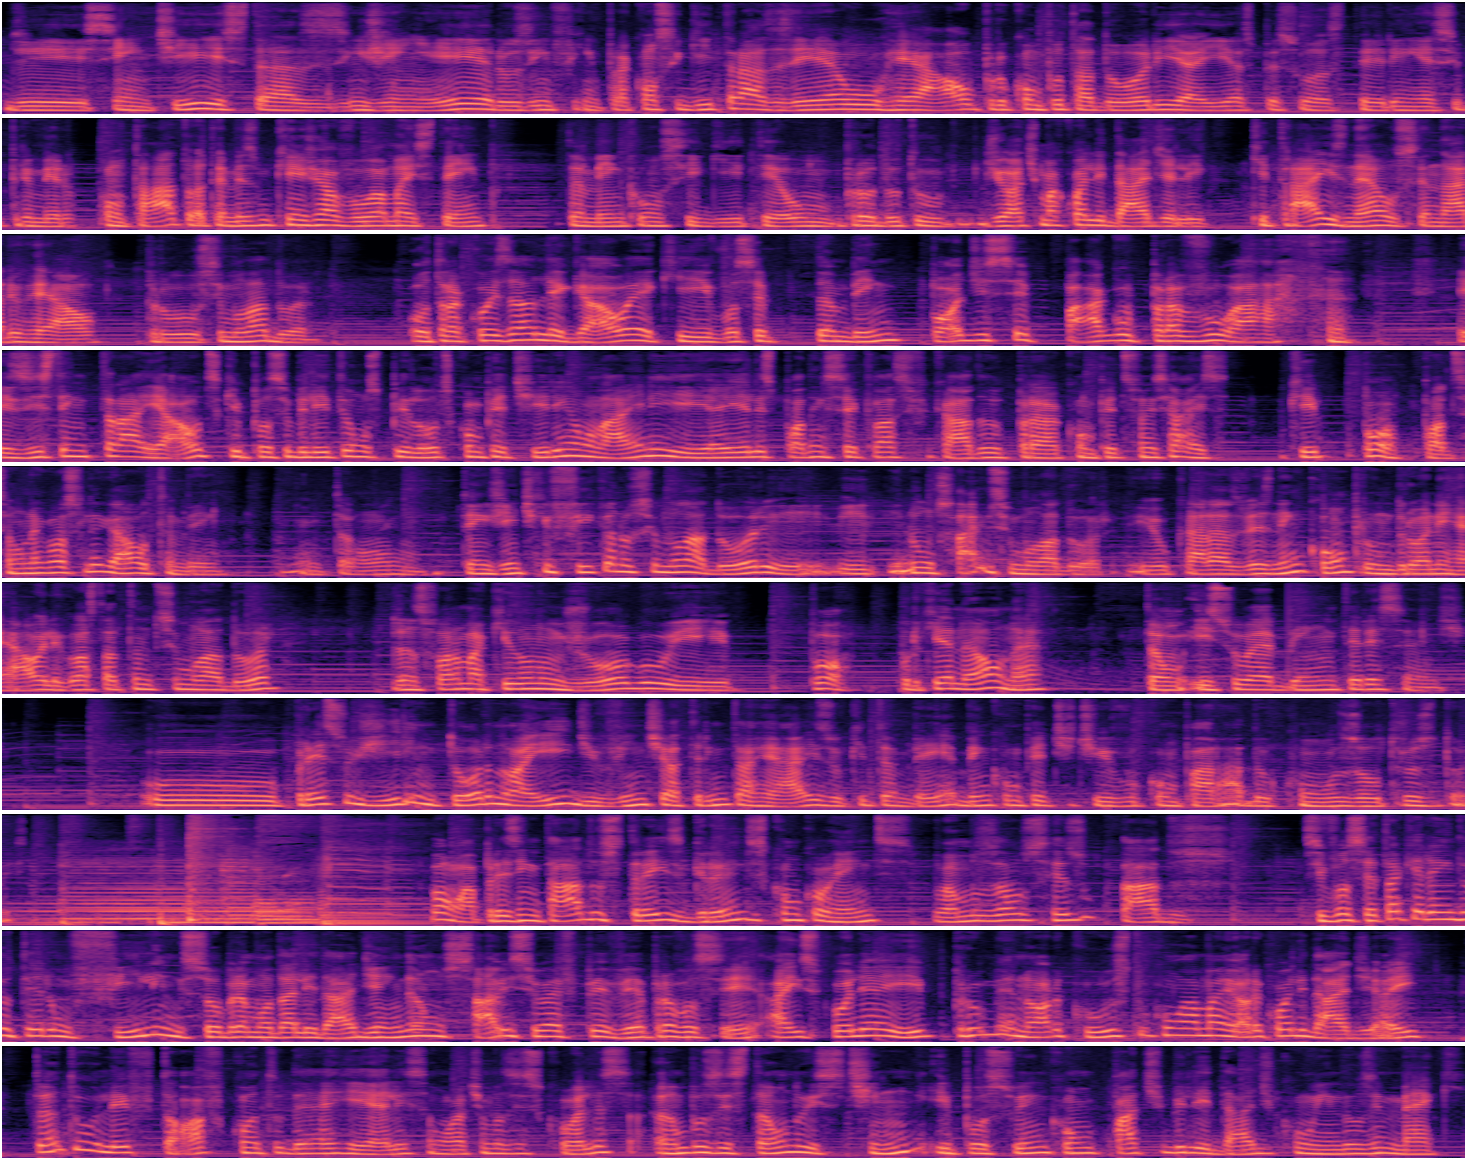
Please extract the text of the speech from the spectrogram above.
de cientistas, engenheiros, enfim, para conseguir trazer o real para o computador e aí as pessoas terem esse primeiro contato, até mesmo quem já voa mais tempo, também conseguir ter um produto de ótima qualidade ali que traz, né, o cenário real para o simulador. Outra coisa legal é que você também pode ser pago para voar. Existem tryouts que possibilitam os pilotos competirem online e aí eles podem ser classificados para competições reais que, pô, pode ser um negócio legal também. Então, tem gente que fica no simulador e, e, e, não sai do simulador. E o cara às vezes nem compra um drone real, ele gosta tanto do simulador, transforma aquilo num jogo e, pô, por que não, né? Então, isso é bem interessante. O preço gira em torno aí de 20 a 30 reais, o que também é bem competitivo comparado com os outros dois. Bom, apresentados três grandes concorrentes, vamos aos resultados. Se você está querendo ter um feeling sobre a modalidade e ainda não sabe se o FPV é para você, a escolha é ir para o menor custo com a maior qualidade. Aí tanto o Liftoff quanto o DRL são ótimas escolhas, ambos estão no Steam e possuem compatibilidade com Windows e Mac.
